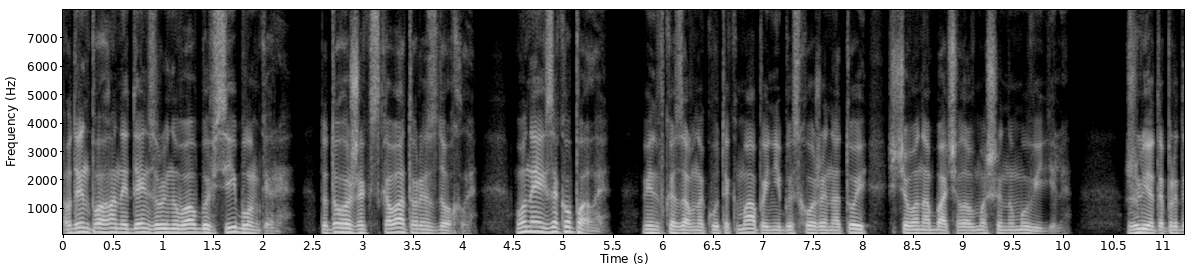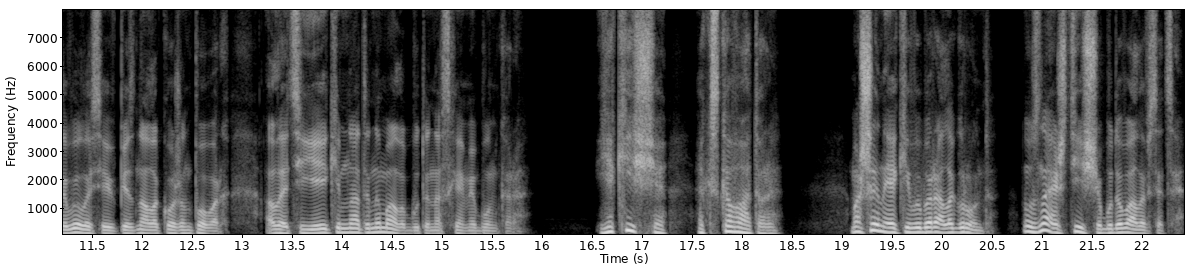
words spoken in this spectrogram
Один поганий день зруйнував би всі бункери. До того ж, екскаватори здохли. Вони їх закопали. Він вказав на кутик мапи, ніби схожий на той, що вона бачила в машинному відділі. Жульєта придивилася і впізнала кожен поверх, але цієї кімнати не мало бути на схемі бункера. Які ще екскаватори? Машини, які вибирали ґрунт. Ну, знаєш, ті, що будували все це.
